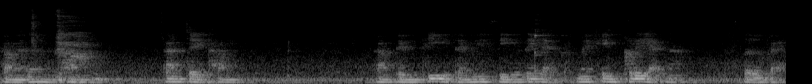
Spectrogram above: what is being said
ทำอะไรก็ทำตั้งใจทำทำเต็มที่แต่ไม่ซีเรียสไม่เคร่งเครียดนะเสริมแบบ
